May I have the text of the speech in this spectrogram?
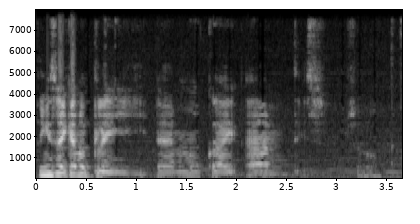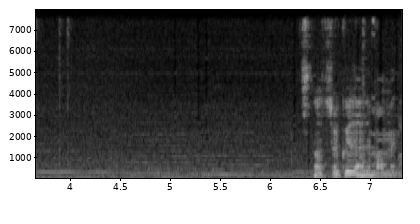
Thing is, I cannot play uh, Maokai and this, so it's not so good at the moment.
